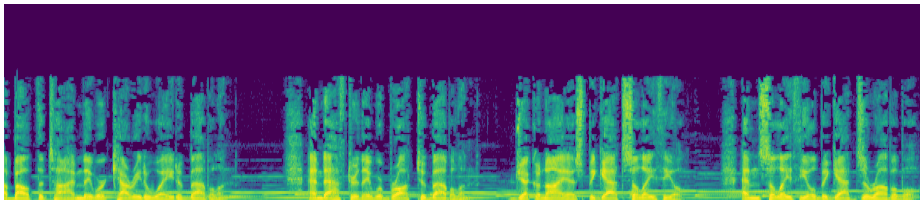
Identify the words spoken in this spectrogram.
about the time they were carried away to Babylon. And after they were brought to Babylon, Jeconias begat Salathiel, and Salathiel begat Zerubbabel,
